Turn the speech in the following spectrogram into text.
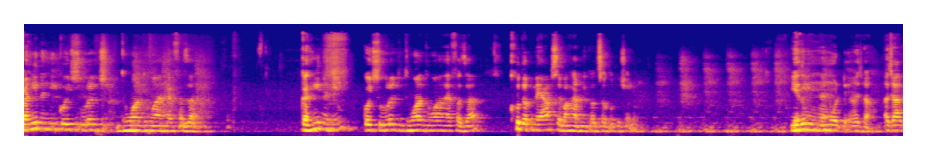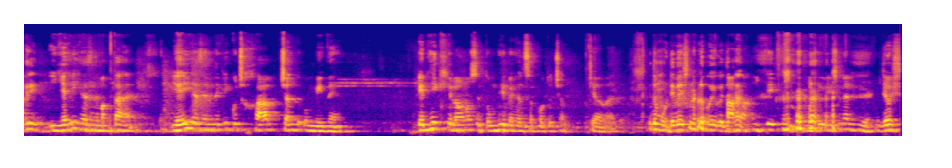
कहीं नहीं कोई सूरज धुआँ धुआँ है फजा। कहीं नहीं कोई सूरज धुआँ धुआँ है फजा। खुद अपने आप से बाहर निकल सको तो चलो। ये तो यही है मोटे अच्छा अच्छा आखिरी। यही है जिंदमकता है। यही है ज़िंदगी कुछ ख्वाब चंद उम्मीदें। इन्हीं खिलौनों से तुम भी बहल सको तो चलो। क्या बात है? ये तो मोटिवेशनल हो गई कुछ मोटिवेशनल ही है जोश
